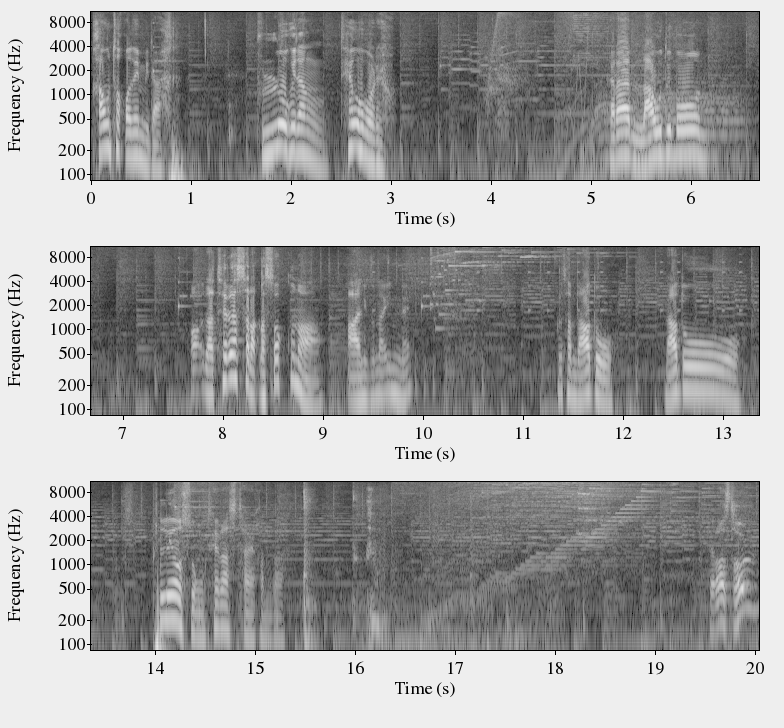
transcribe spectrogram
카운터 꺼냅니다. 불로 그냥 태워버려. 가라 라우드본. 어, 나 테라스를 아까 썼구나. 아, 아니구나, 있네. 그렇다면 나도 나도 플레어송 테라스타일 간다. 테라스타일.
